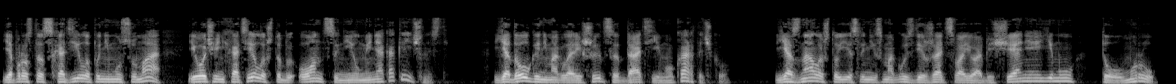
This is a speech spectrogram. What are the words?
Я просто сходила по нему с ума и очень хотела, чтобы он ценил меня как личность. Я долго не могла решиться дать ему карточку. Я знала, что если не смогу сдержать свое обещание ему, то умру.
